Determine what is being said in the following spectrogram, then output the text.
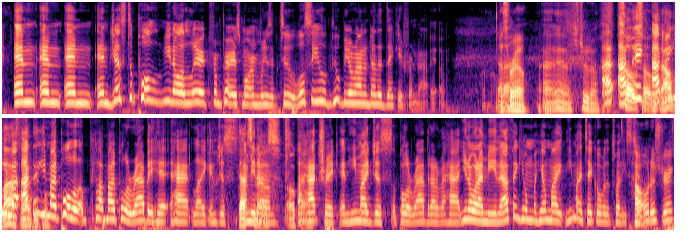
and and and and just to pull you know a lyric from Paris Morton music too. We'll see who he'll be around another decade from now, yo. That's real. Uh, yeah, it's true though. I, I So- think so- I think he might, I think he might pull a might pull a rabbit hit hat like and just That's I mean nice. um, Okay. a hat trick and he might just pull a rabbit out of a hat. You know what I mean? I think he'll he'll might he might take over the twenties. How old is Drake?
